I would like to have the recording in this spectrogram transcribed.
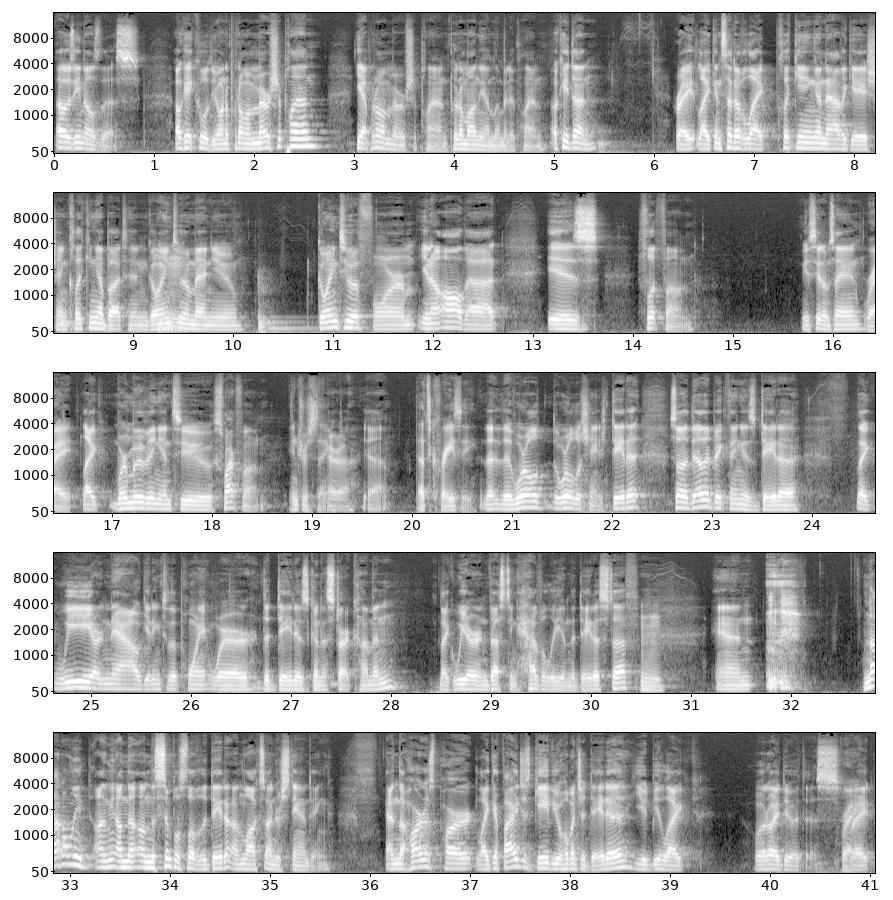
Oh, his email's this. Okay, cool. Do you want to put him on a membership plan? Yeah, put him on a membership plan. Put him on the unlimited plan. Okay, done. Right? Like instead of like clicking a navigation, clicking a button, going to a menu, going to a form, you know, all that is flip phone. You see what I'm saying? Right. Like we're moving into smartphone Interesting. era. Yeah. That's crazy. The, the world the world will change. Data. So the other big thing is data. Like we are now getting to the point where the data is going to start coming. Like we are investing heavily in the data stuff, mm-hmm. and not only on the, on the on the simplest level, the data unlocks understanding. And the hardest part, like if I just gave you a whole bunch of data, you'd be like, "What do I do with this?" Right.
